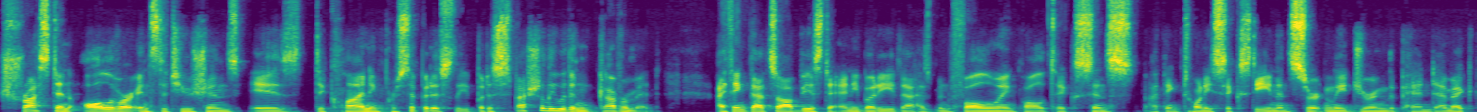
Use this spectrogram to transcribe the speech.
trust in all of our institutions is declining precipitously, but especially within government. I think that's obvious to anybody that has been following politics since I think 2016 and certainly during the pandemic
